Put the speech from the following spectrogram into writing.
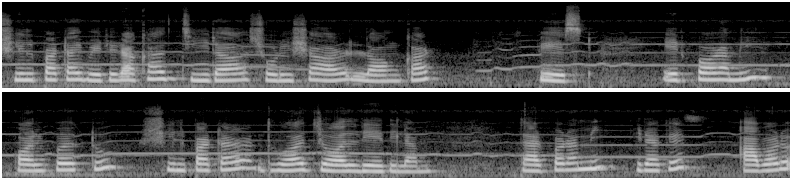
শিলপাটায় বেটে রাখা জিরা, সরিষা আর লঙ্কার পেস্ট। এরপর আমি অল্প একটু শিলপাটা ধোয়া জল দিয়ে দিলাম। তারপর আমি এটাকে আবারও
